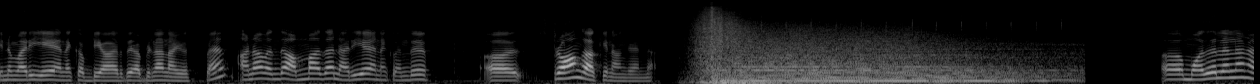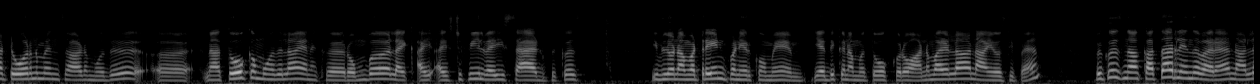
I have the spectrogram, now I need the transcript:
இந்த மாதிரி ஏன் எனக்கு அப்படி ஆறுது? அப்படிலாம் நான் யோசிப்பேன். ஆனால் வந்து அம்மா தான் நிறைய எனக்கு வந்து ஸ்ட்ராங் ஆக்கினாங்க என்ன. முதல்லலாம் நான் டோர்னமெண்ட்ஸ் ஆடும்போது நான் தோக்கும் போதெல்லாம் எனக்கு ரொம்ப like I I do feel very sad because இவ்வளோ நம்ம ட்ரெயின் பண்ணியிருக்கோமே எதுக்கு நம்ம தோக்குறோம்? அந்த மாதிரிலாம் நான் யோசிப்பேன். பிகாஸ் நான் கத்தார்லேருந்து வரேனால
